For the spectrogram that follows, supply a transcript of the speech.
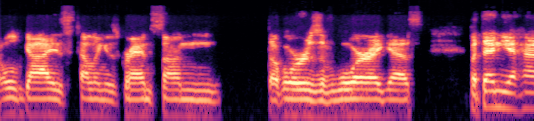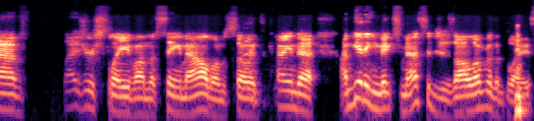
old guy is telling his grandson the horrors of war, I guess. But then you have Pleasure Slave on the same album, so it's kind of I'm getting mixed messages all over the place.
